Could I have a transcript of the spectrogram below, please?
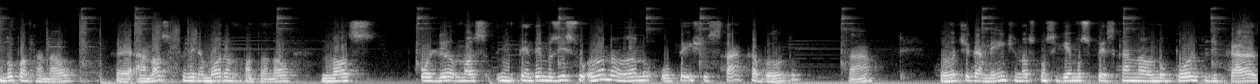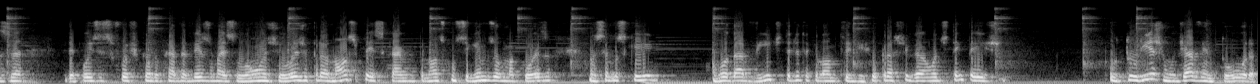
no Pantanal, é, a nossa família mora no Pantanal, nós olhando, nós entendemos isso ano a ano, o peixe está acabando, tá? Antigamente nós conseguíamos pescar no, no porto de casa, depois isso foi ficando cada vez mais longe. Hoje, para nós pescarmos, para nós conseguirmos alguma coisa, nós temos que rodar 20, 30 quilômetros de rio para chegar onde tem peixe. O turismo de aventura,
